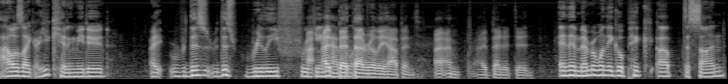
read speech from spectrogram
I was like, "Are you kidding me, dude? I this this really freaking." I, I bet that really happened. I, I'm I bet it did. And then remember when they go pick up the son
